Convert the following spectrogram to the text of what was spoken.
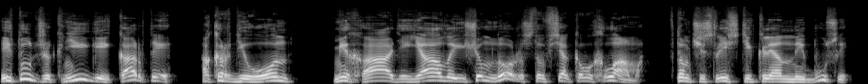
И тут же книги, карты, аккордеон, меха, одеяла и еще множество всякого хлама, в том числе стеклянные бусы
